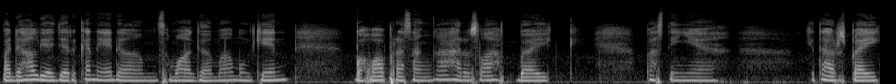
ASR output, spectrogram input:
padahal diajarkan ya dalam semua agama mungkin bahwa prasangka haruslah baik pastinya. Kita harus baik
